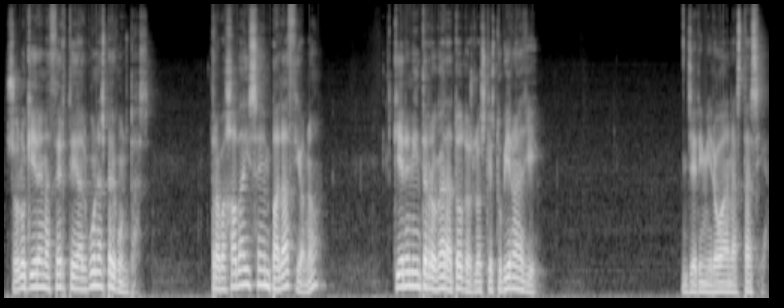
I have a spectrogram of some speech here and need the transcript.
Solo quieren hacerte algunas preguntas. Trabajabais en palacio, ¿no? Quieren interrogar a todos los que estuvieron allí. Jerry miró a Anastasia,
